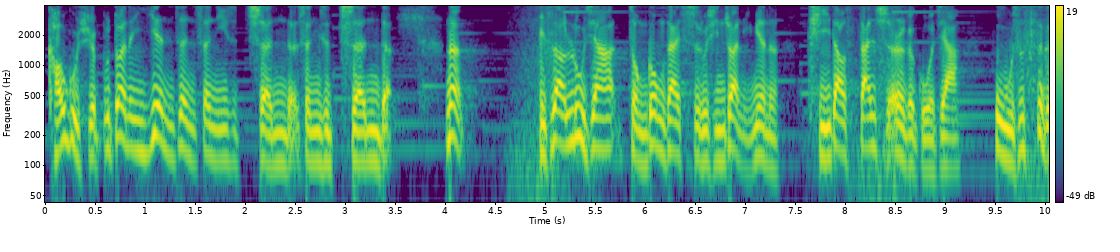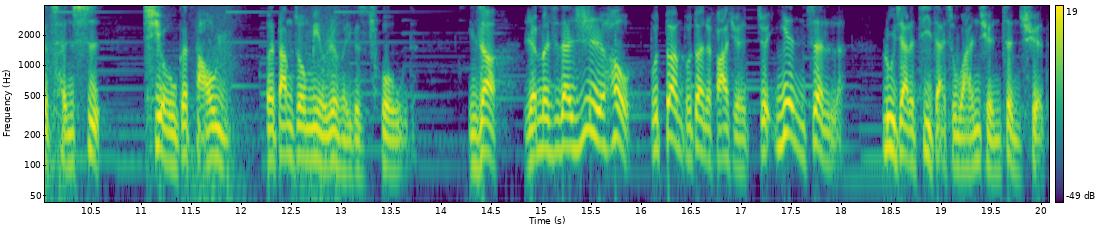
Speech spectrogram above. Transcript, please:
考古学不断的验证圣经是真的，圣经是真的。那。你知道陆家总共在《使徒行传》里面呢，提到三十二个国家、五十四个城市、九个岛屿，而当中没有任何一个是错误的。你知道，人们是在日后不断不断的发掘，就验证了陆家的记载是完全正确的。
